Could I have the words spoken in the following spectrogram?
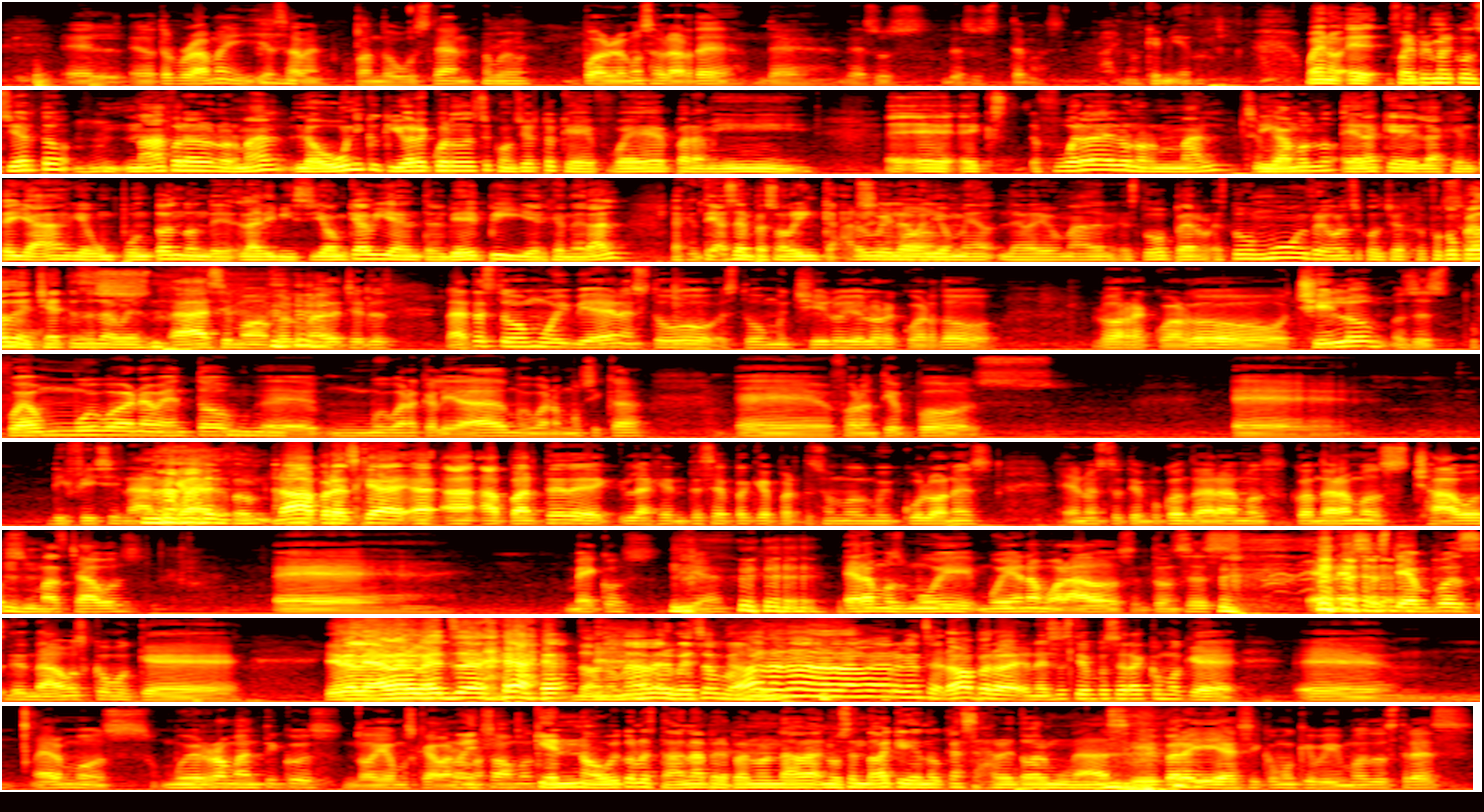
el, el otro programa y ya saben, cuando gusten, Ah, volvemos a hablar de, de, de sus, de sus temas. Ay, no, qué miedo. Bueno, eh, fue el primer concierto, nada fuera de lo normal. Lo único que yo recuerdo de ese concierto que fue para mí eh, eh, ex- fuera de lo normal, digámoslo, era que la gente ya llegó a un punto en donde la división que había entre el VIP y el general, la gente ya se empezó a brincar, güey, le valió, le valió madre. Estuvo perro, estuvo muy fregón ese concierto. Fue comprado de chetes esa vez. Ah, sí, mo, fue comprado de chetes. La neta estuvo muy bien, estuvo, estuvo muy chilo, yo lo recuerdo, lo recuerdo chilo, o sea, es- fue un muy buen evento, eh, muy buena calidad, muy buena música, eh, fueron tiempos eh, difíciles, nada, no, pero es que aparte de que la gente sepa que aparte somos muy culones en nuestro tiempo cuando éramos cuando éramos chavos, más chavos, eh, mecos, diría. éramos muy muy enamorados, entonces en esos tiempos andábamos como que y le da vergüenza. No, no me da vergüenza por No, mí. no, no, no, no me da vergüenza. No, pero en esos tiempos era como que eh, éramos muy románticos. No digamos que ahora no somos. ¿Quién no, güey? Cuando estaba en la prepa no andaba, no se andaba queriendo casar de todo el mundo. Ah, sí, pero y así como que vivimos dos, tres.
